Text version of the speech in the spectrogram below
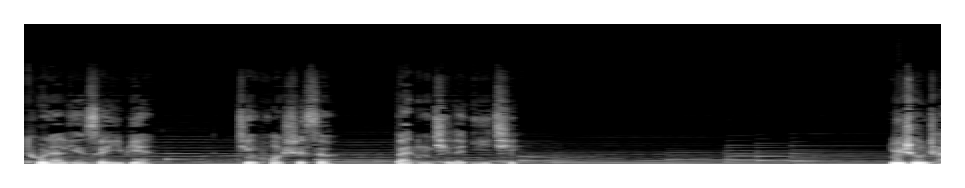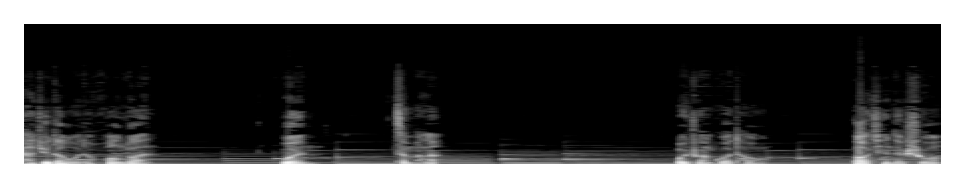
突然脸色一变，惊慌失色，摆弄起了仪器。女生察觉到我的慌乱，问：“怎么了？”我转过头，抱歉地说：“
